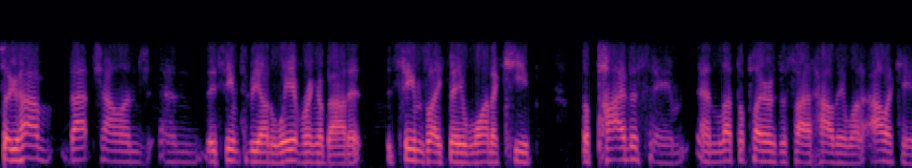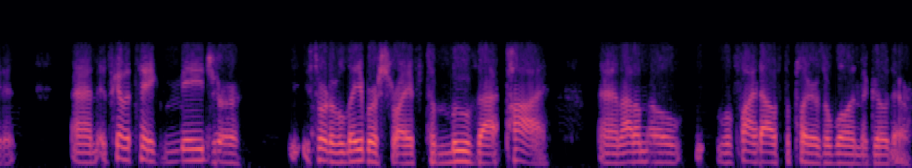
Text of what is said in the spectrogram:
so you have that challenge, and they seem to be unwavering about it. It seems like they want to keep the pie the same and let the players decide how they want to allocate it. And it's going to take major sort of labor strife to move that pie. And I don't know. We'll find out if the players are willing to go there.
